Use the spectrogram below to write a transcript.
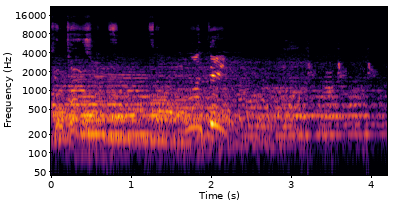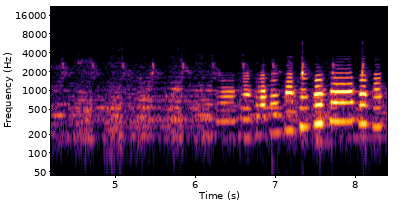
Contusions. Let's go one thing.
